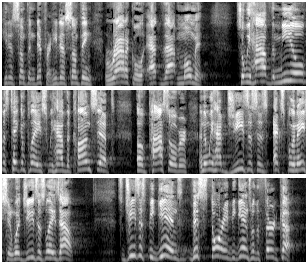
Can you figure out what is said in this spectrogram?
He does something different. He does something radical at that moment. So we have the meal that's taken place. We have the concept of Passover. And then we have Jesus' explanation, what Jesus lays out. So Jesus begins, this story begins with the third cup.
